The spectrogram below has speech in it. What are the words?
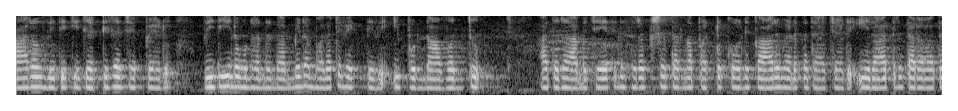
ఆరో విధికి గట్టిగా చెప్పాడు. విధి నువ్వు నన్ను నమ్మిన మొదటి వ్యక్తివి ఇప్పుడు నా వంతు. అతడు ఆమె చేతిని సురక్షితంగా పట్టుకొని కారు వెనక దాచాడు. ఈ రాత్రి తర్వాత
